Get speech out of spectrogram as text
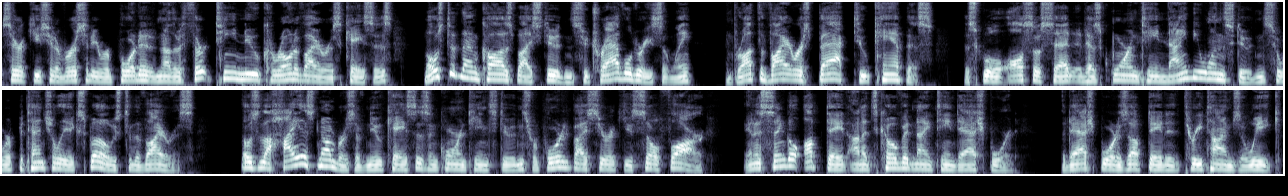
Syracuse University reported another 13 new coronavirus cases, most of them caused by students who traveled recently and brought the virus back to campus. The school also said it has quarantined 91 students who were potentially exposed to the virus. Those are the highest numbers of new cases and quarantined students reported by Syracuse so far in a single update on its COVID 19 dashboard. The dashboard is updated three times a week.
